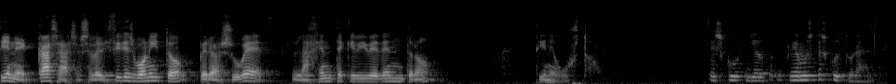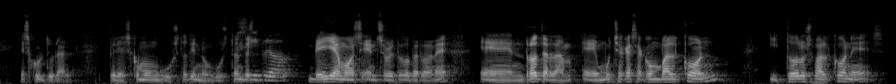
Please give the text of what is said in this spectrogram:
tiene casas, o sea, el edificio es bonito, pero a su vez la gente que vive dentro tiene gusto. Es yo creemos que es cultural. Es cultural, pero es como un gusto, tiene un gusto. sí, Entonces, pero veíamos, en, sobre todo, perdón, ¿eh? en Rotterdam, eh, mucha casa con balcón y todos los balcones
